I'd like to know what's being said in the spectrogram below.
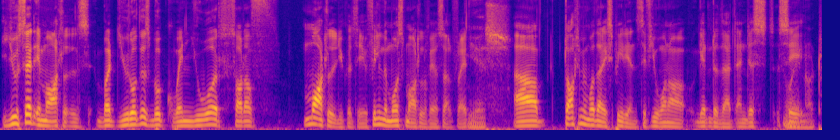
You said immortals but you wrote this book when you were sort of mortal you could say. You're feeling the most mortal of yourself right? Yes. Uh, talk to me about that experience if you want to get into that and just say why not?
